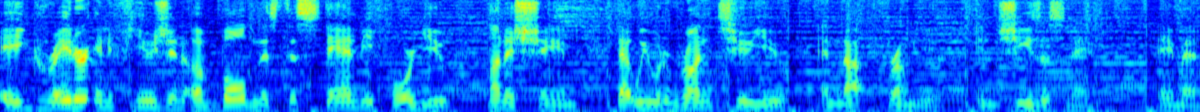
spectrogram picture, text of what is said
a greater infusion of boldness to stand before you unashamed, that we would run to you and not from you. In Jesus' name, amen.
